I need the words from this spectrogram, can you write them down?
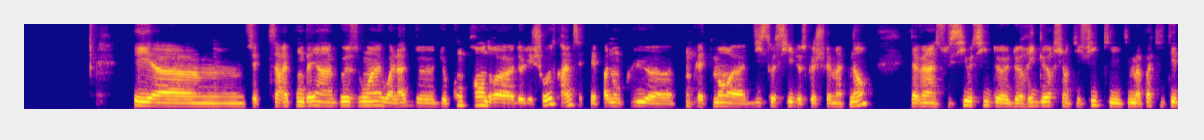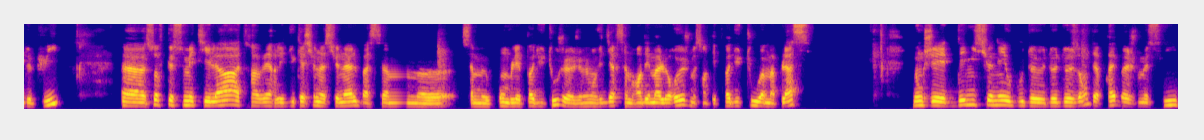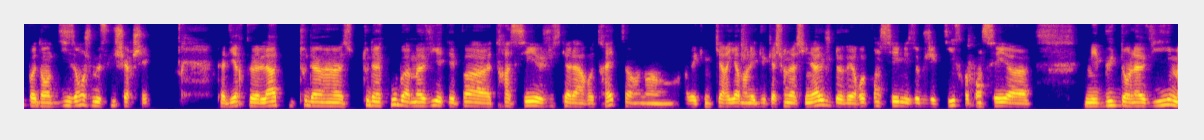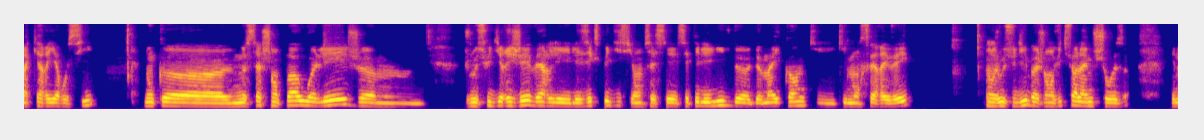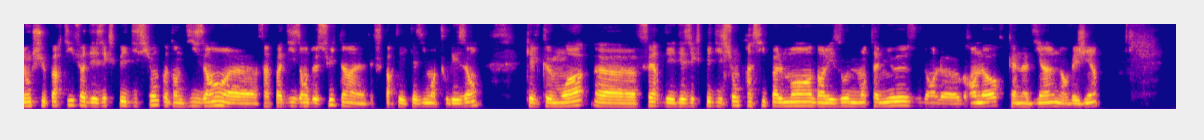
Et euh, ça répondait à un besoin, voilà, de, de comprendre euh, de les choses. Quand même, c'était pas non plus euh, complètement euh, dissocié de ce que je fais maintenant. Il y avait un souci aussi de, de rigueur scientifique qui, qui m'a pas quitté depuis. Euh, sauf que ce métier-là, à travers l'éducation nationale, bah, ça me ça me comblait pas du tout. J'ai même envie de dire que ça me rendait malheureux. Je me sentais pas du tout à ma place. Donc j'ai démissionné au bout de, de deux ans. Et après, bah, je me suis pendant dix ans, je me suis cherché. C'est-à-dire que là, tout d'un tout d'un coup, bah, ma vie n'était pas tracée jusqu'à la retraite avec une carrière dans l'éducation nationale. Je devais repenser mes objectifs, repenser euh, mes buts dans la vie, ma carrière aussi. Donc, euh, ne sachant pas où aller, je, je me suis dirigé vers les, les expéditions. C'était les livres de, de Mike Horn qui, qui m'ont fait rêver. Donc, je me suis dit, bah, j'ai envie de faire la même chose. Et donc, je suis parti faire des expéditions pendant dix ans, euh, enfin pas dix ans de suite, hein, je partais quasiment tous les ans. quelques mois, euh, faire des, des, expéditions principalement dans les zones montagneuses ou dans le Grand Nord canadien, norvégien.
